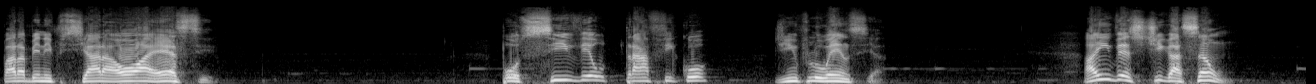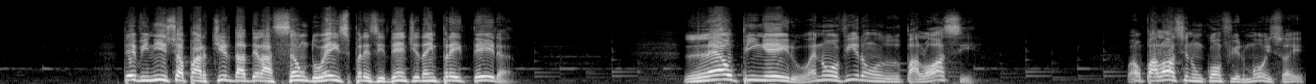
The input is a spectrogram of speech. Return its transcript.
para beneficiar a OAS possível tráfico de influência. A investigação teve início a partir da delação do ex-presidente da empreiteira, Léo Pinheiro. Não ouviram do Palocci? O Palocci não confirmou isso aí?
